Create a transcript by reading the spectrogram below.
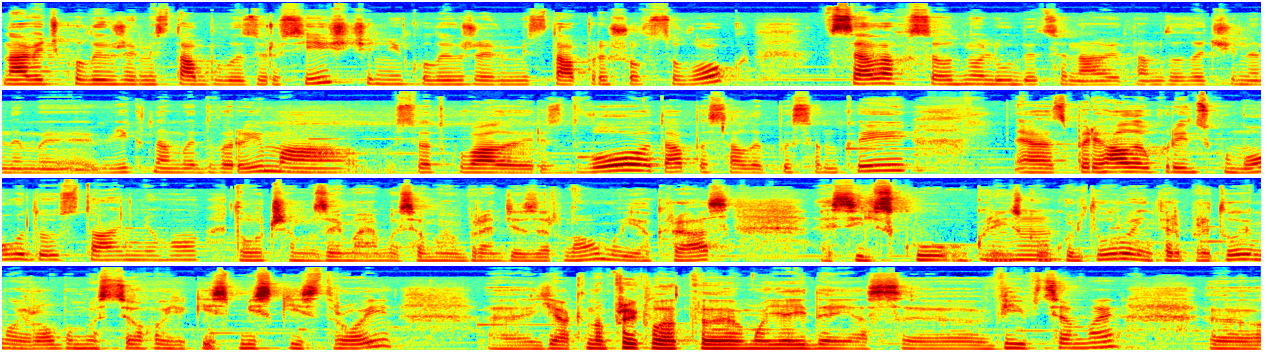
Навіть коли вже міста були зросійщені, коли вже в міста прийшов совок, в селах все одно люди це навіть там за зачиненими вікнами, дверима святкували Різдво, та писали писанки, е, зберігали українську мову до останнього. То, чим займаємося ми в бренді зерно, ми якраз сільську українську Мгм. культуру інтерпретуємо і робимо з цього якісь міські строї. Е, Як, наприклад, е, моя ідея з вівцями. Е,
